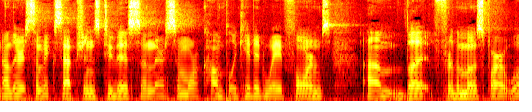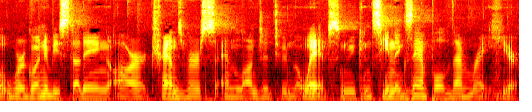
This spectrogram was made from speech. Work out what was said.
Now there are some exceptions to this, and there are some more complicated waveforms, um, but for the most part what we're going to be studying are transverse and longitudinal waves, and you can see an example of them right here.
